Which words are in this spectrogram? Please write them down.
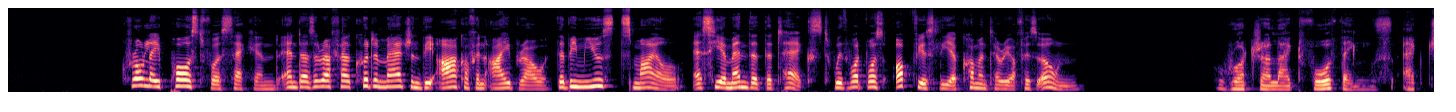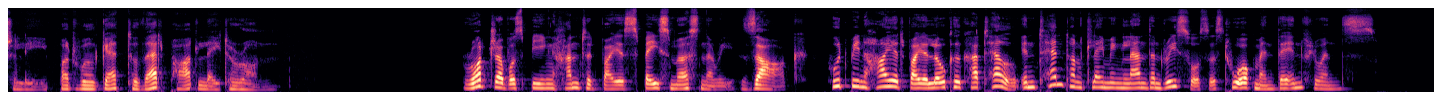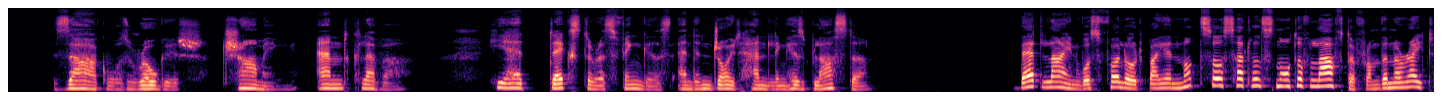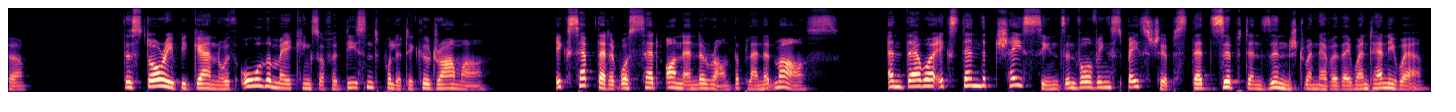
Crowley paused for a second, and Aziraphale could imagine the arc of an eyebrow, the bemused smile, as he amended the text with what was obviously a commentary of his own. Roger liked four things, actually, but we'll get to that part later on. Roger was being hunted by a space mercenary, Zark, who'd been hired by a local cartel intent on claiming land and resources to augment their influence. Zark was roguish, charming, and clever. He had dexterous fingers and enjoyed handling his blaster. That line was followed by a not so subtle snort of laughter from the narrator. The story began with all the makings of a decent political drama, except that it was set on and around the planet Mars. And there were extended chase scenes involving spaceships that zipped and zinged whenever they went anywhere.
